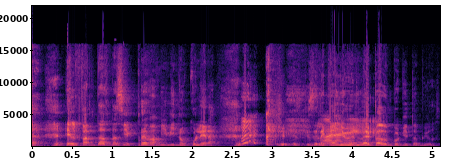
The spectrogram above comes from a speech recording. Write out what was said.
El fantasma sí, prueba mi vino culera. Es que se le cayó el iPad un poquito, amigos.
